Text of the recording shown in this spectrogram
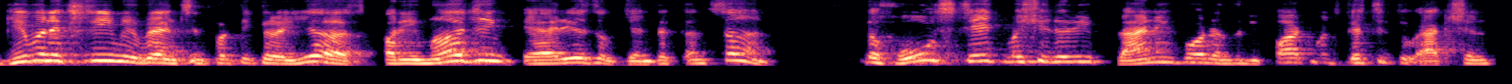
Given extreme events in particular years or emerging areas of gender concern, the whole state machinery, planning board, and the departments gets into action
